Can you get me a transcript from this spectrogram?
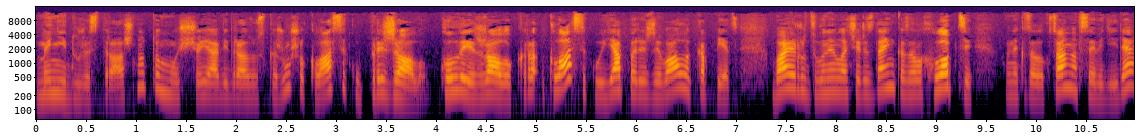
мені дуже страшно, тому що я відразу скажу, що класику прижало. Коли жало класику, я переживала капець. Байру дзвонила через день, казала, хлопці, вони казали, Оксана, все відійде.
